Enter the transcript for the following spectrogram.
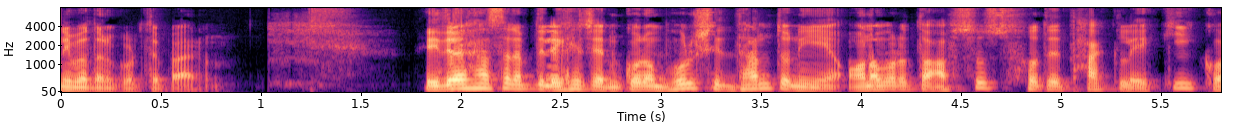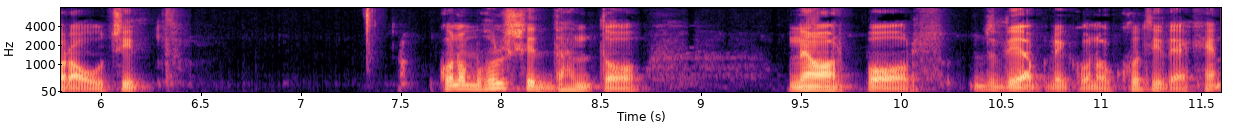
নিবেদন করতে পারেন। হৃদয় হাসান আপনি লিখেছেন, কোনো ভুল সিদ্ধান্ত নিয়ে অনবরত আফসোস হতে থাকলে কি করা উচিত? কোনো ভুল সিদ্ধান্ত নেওয়ার পর যদি আপনি কোনো ক্ষতি দেখেন,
